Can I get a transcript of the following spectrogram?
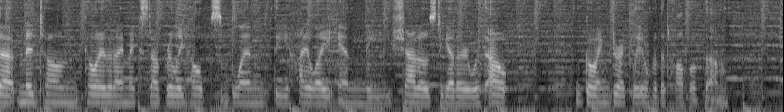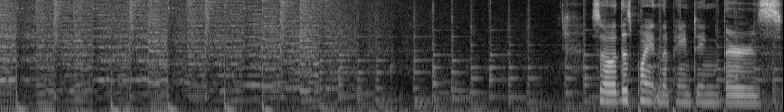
that mid-tone color that I mixed up really helps blend the highlight and the shadows together without going directly over the top of them. So at this point in the painting there's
